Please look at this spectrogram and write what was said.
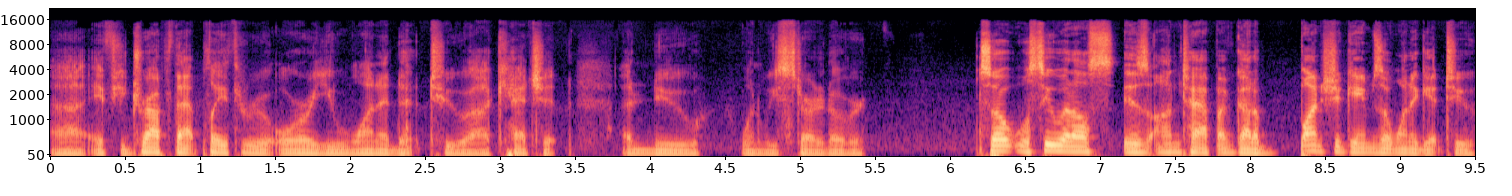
uh, if you dropped that playthrough or you wanted to uh, catch it anew when we started over. So we'll see what else is on tap. I've got a bunch of games I want to get to.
